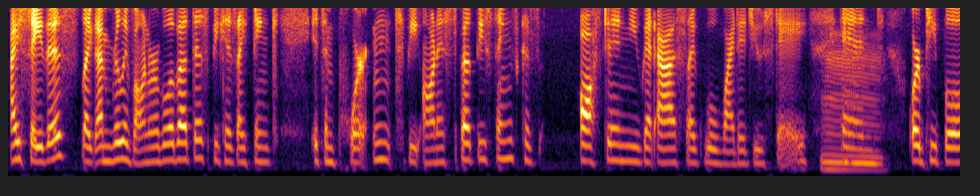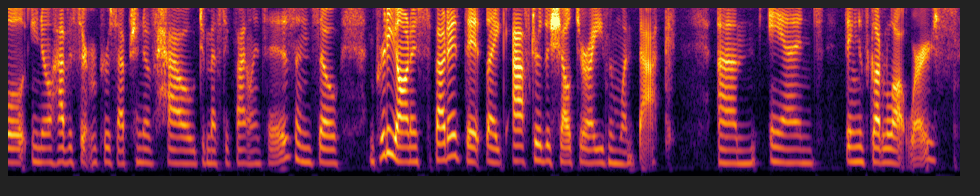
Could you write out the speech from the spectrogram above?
I say this like I'm really vulnerable about this because I think it's important to be honest about these things because often you get asked like, "Well, why did you stay?" and Mm. or people you know have a certain perception of how domestic violence is and so i'm pretty honest about it that like after the shelter i even went back um, and things got a lot worse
